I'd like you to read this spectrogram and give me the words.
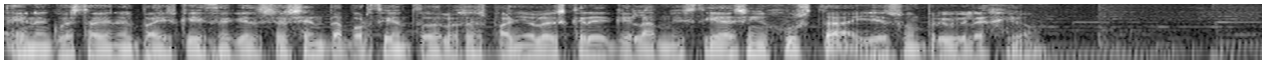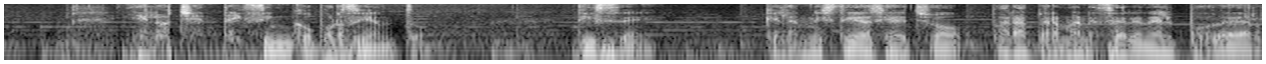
Hay una encuesta en el país que dice que el 60% de los españoles cree que la amnistía es injusta y es un privilegio. Y el 85% dice que la amnistía se ha hecho para permanecer en el poder.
